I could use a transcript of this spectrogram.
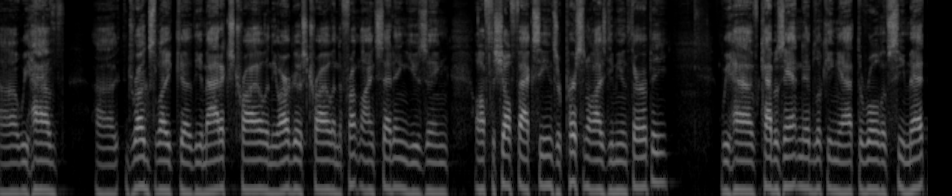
Uh, we have uh, drugs like uh, the Immatics trial and the Argos trial in the frontline setting using off-the-shelf vaccines or personalized immune therapy. We have cabozantinib looking at the role of c-Met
